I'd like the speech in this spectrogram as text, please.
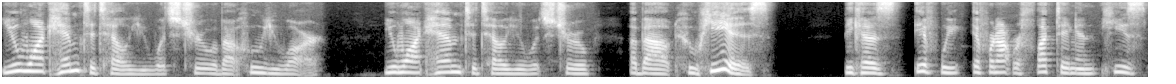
you want him to tell you what's true about who you are. You want him to tell you what's true about who he is. Because if we if we're not reflecting and he's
